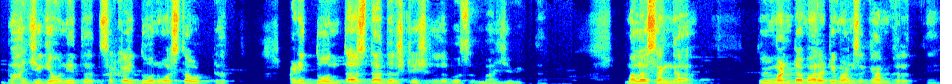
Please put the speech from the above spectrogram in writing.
भाजी घेऊन येतात सकाळी दोन वाजता उठतात आणि दोन तास दादर स्टेशनला बसून भाजी विकतात. मला सांगा तुम्ही म्हणता मराठी माणसं काम करत नाही.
